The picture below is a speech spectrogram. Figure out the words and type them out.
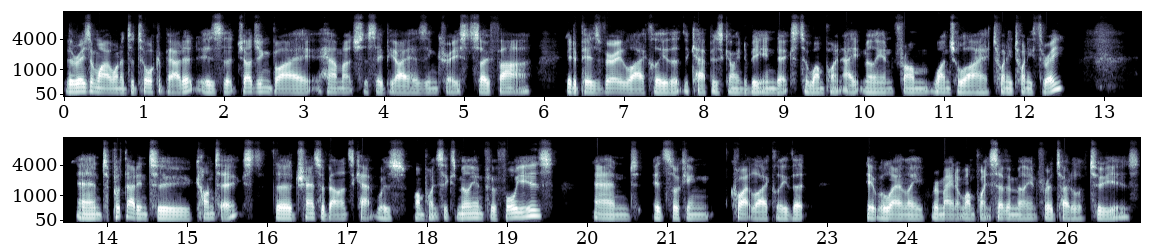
the reason why I wanted to talk about it is that judging by how much the CPI has increased so far, it appears very likely that the cap is going to be indexed to 1.8 million from 1 July 2023. And to put that into context, the transfer balance cap was 1.6 million for four years, and it's looking quite likely that it will only remain at 1.7 million for a total of two years.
